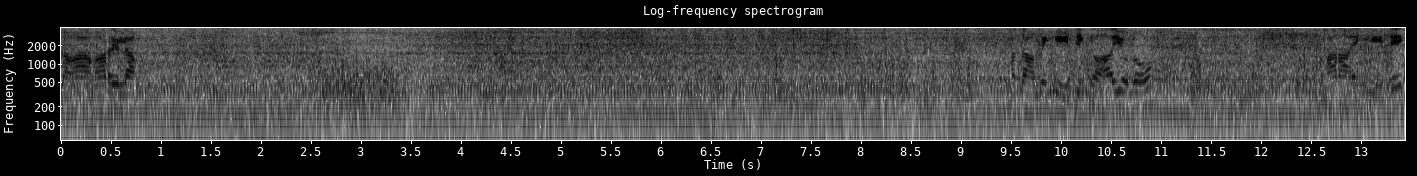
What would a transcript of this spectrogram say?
Nakaka-relax. Madaming itik, ah. Ayun, oh. Maraming itik.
